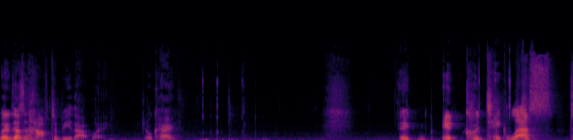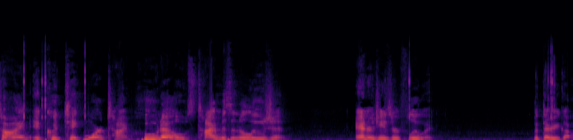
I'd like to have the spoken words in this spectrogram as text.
but it doesn't have to be that way. Okay. It it could take less time. It could take more time. Who knows? Time is an illusion. Energies are fluid. But there you go.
